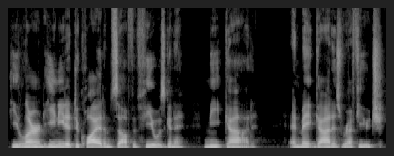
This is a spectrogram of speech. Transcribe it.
he learned he needed to quiet himself if he was going to meet God and make God his refuge.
